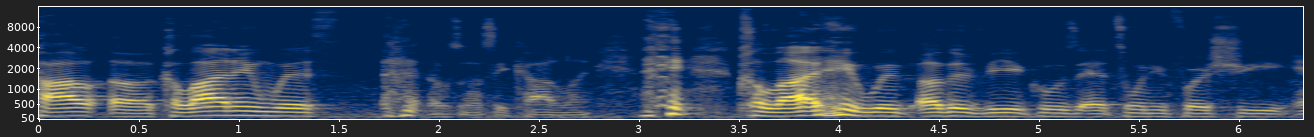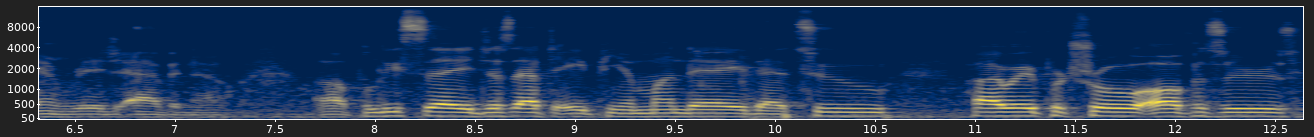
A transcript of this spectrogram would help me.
uh, colliding with. I was gonna say coddling, colliding with other vehicles at 24th Street and Ridge Avenue. Uh, police say just after 8 p.m. Monday that two highway patrol officers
